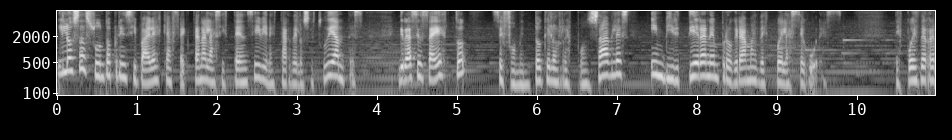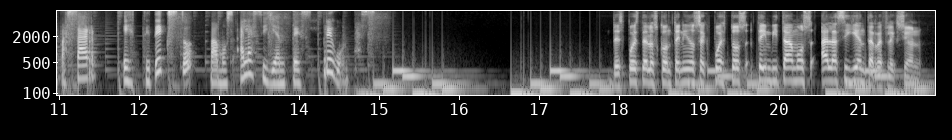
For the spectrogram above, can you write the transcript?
y los asuntos principales que afectan a la asistencia y bienestar de los estudiantes. Gracias a esto, se fomentó que los responsables invirtieran en programas de escuelas seguras. Después de repasar este texto, vamos a las siguientes preguntas. Después de los contenidos expuestos, te invitamos a la siguiente reflexión.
